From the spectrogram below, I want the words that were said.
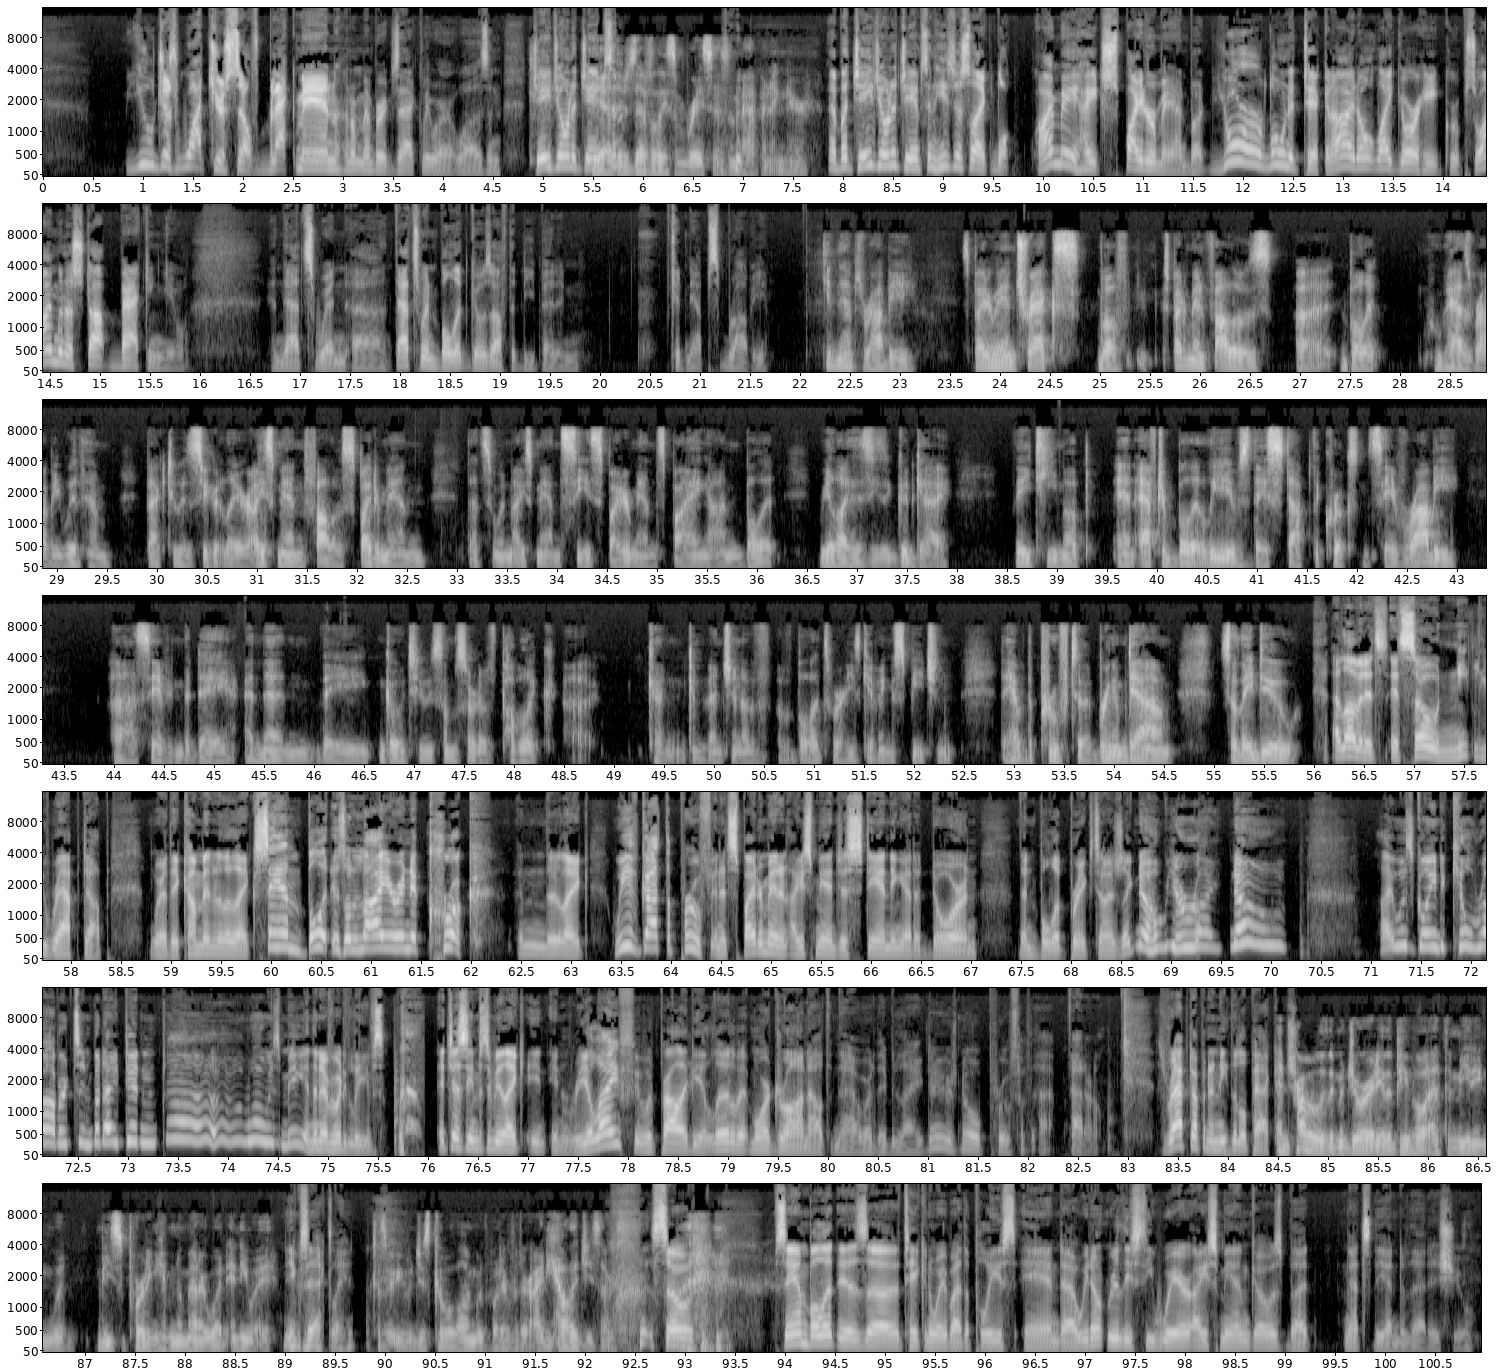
"You just watch yourself, black man." I don't remember exactly where it was, and J. Jonah Jameson. Yeah, there's definitely some racism happening here. Uh, but J. Jonah Jameson, he's just like, "Look, I may hate Spider Man, but you're a lunatic, and I don't like your hate group, so I'm going to stop backing you." And that's when uh, that's when Bullet goes off the deep end and kidnaps Robbie. Kidnaps Robbie. Spider Man tracks, well, Spider Man follows uh, Bullet, who has Robbie with him, back to his secret lair. Iceman follows Spider Man. That's when Iceman sees Spider Man spying on Bullet, realizes he's a good guy. They team up, and after Bullet leaves, they stop the crooks and save Robbie, uh, saving the day. And then they go to some sort of public uh, con- convention of, of bullets where he's giving a speech and they have the proof to bring him down. So they do. I love it. It's it's so neatly wrapped up where they come in and they're like, Sam Bullet is a liar and a crook. And they're like, We've got the proof. And it's Spider Man and Iceman just standing at a door and then Bullet breaks down. He's like, No, you're right. No. I was going to kill Robertson, but I didn't. Oh, woe is me. And then everybody leaves. it just seems to me like in, in real life, it would probably be a little bit more drawn out than that, where they'd be like, there's no proof of that. I don't know. It's wrapped up in a neat little package. And probably the majority of the people at the meeting would be supporting him no matter what anyway. Exactly. Because it would just go along with whatever their ideologies are. so. Sam Bullet is uh, taken away by the police, and uh, we don't really see where Iceman goes, but that's the end of that issue.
